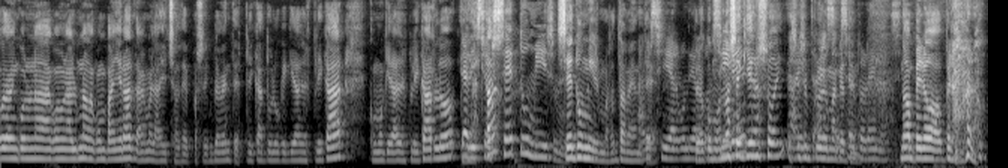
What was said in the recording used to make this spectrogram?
también con una, con una alumna, una compañera, también me lo ha dicho, de, pues simplemente explica tú lo que quieras explicar, cómo quieras explicarlo. Te ha y ya dicho, está. sé tú mismo. Sé tú mismo, exactamente. A ver si algún día Pero lo como no sé quién soy, ese es el problema que tengo. problema, sí. No, pero, pero bueno.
